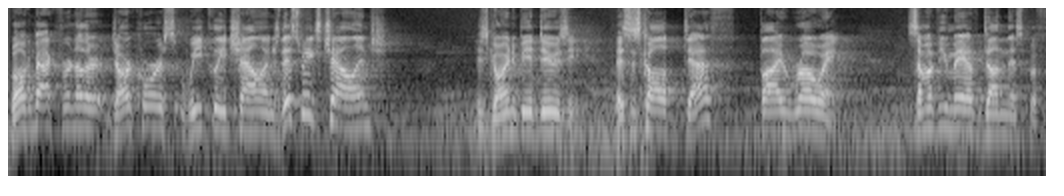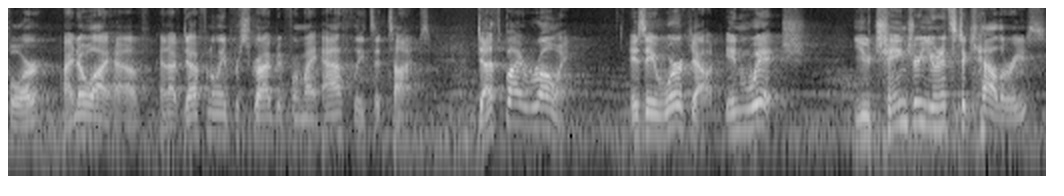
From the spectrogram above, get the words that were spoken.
Welcome back for another Dark Horse Weekly Challenge. This week's challenge is going to be a doozy. This is called Death by Rowing. Some of you may have done this before. I know I have, and I've definitely prescribed it for my athletes at times. Death by Rowing is a workout in which you change your units to calories,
